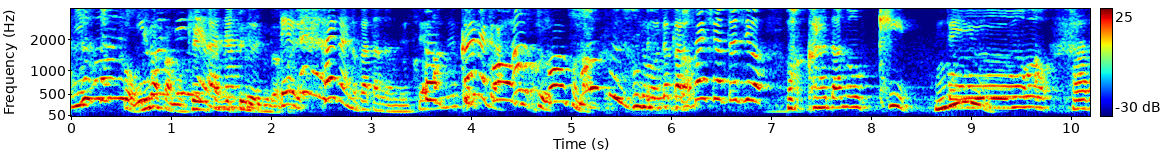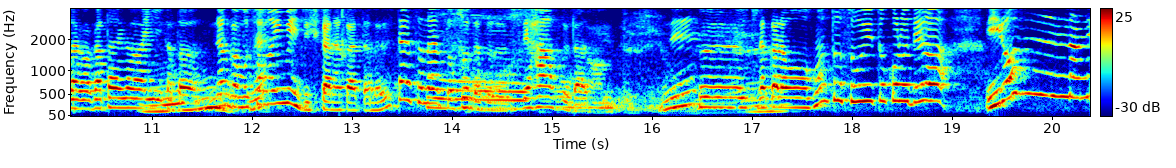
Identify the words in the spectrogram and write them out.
日本そう日皆さんも本人ではな検索してみてくください。て海外の方なんですよ、ね、海外ではハーフハーフなんです。そうだから最初私はわ体の大きいっていうのを体ががたいがいい方なんかもうそのイメージしかなかったのでそしたらその後そうだそうだ。でハーフだってなんですよねだからもう本当そういうところではいろんなね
